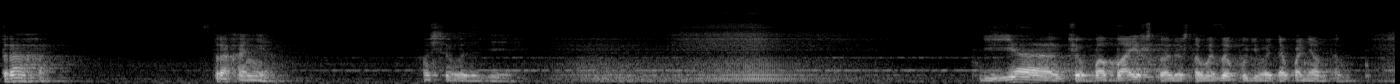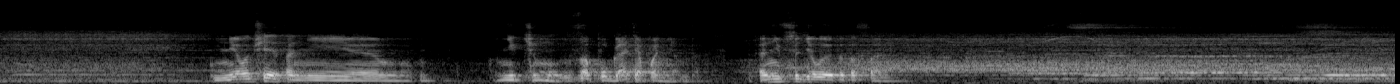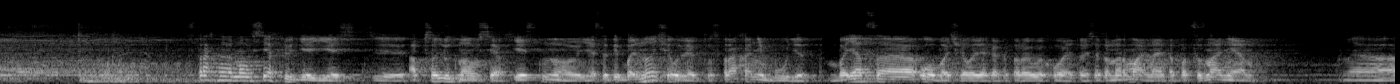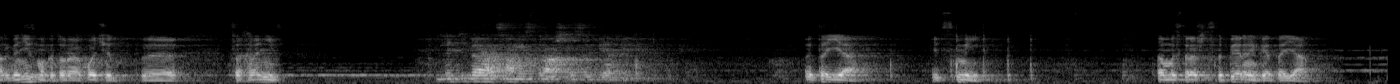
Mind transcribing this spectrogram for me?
Страха? Страха нет. Он все вот здесь. Я что, бабай, что ли, чтобы запугивать оппонентам? Мне вообще это не, ни к чему, запугать оппонента. Они все делают это сами. Страх, наверное, у всех людей есть, э, абсолютно у всех. Есть, ну, если ты больной человек, то страха не будет. Боятся оба человека, которые выходят. То есть это нормально, это подсознание э, организма, которое хочет э, сохранить. Для тебя самый страшный соперник? Это я. It's me. Самый страшный соперник это я.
